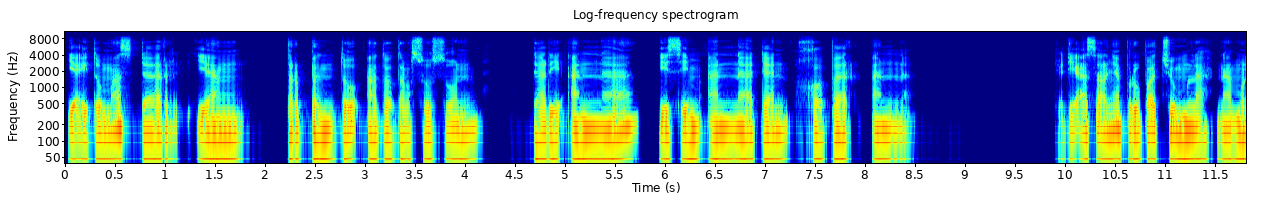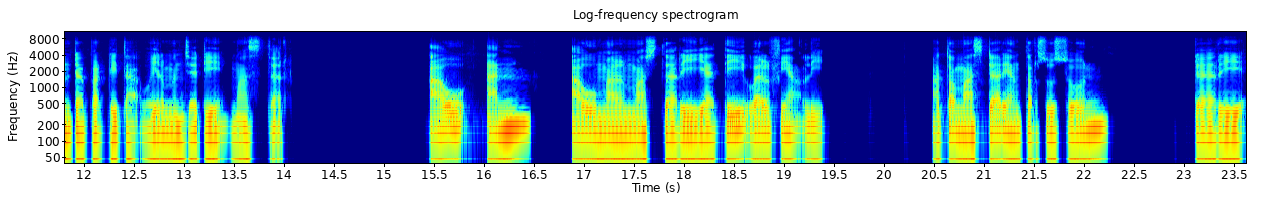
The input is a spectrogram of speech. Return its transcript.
Yaitu masdar yang terbentuk atau tersusun dari anna, isim anna, dan khobar anna. Jadi asalnya berupa jumlah, namun dapat ditakwil menjadi masdar. Au an, au mal masdariyati wal fi'li. Atau masdar yang tersusun dari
